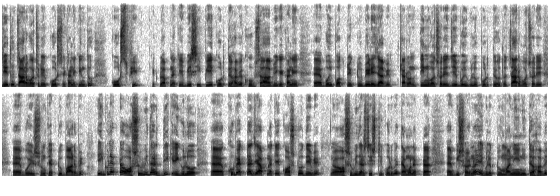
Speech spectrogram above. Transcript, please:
যেহেতু চার বছরের কোর্স, এখানে কিন্তু কোর্স ফি একটু আপনাকে বেশি পে করতে হবে। খুব স্বাভাবিক এখানে বইপত্র একটু বেড়ে যাবে। কারণ তিন বছরে যে বইগুলো পড়তে হতো, চার বছরে বইয়ের সংখ্যা একটু বাড়বে। এইগুলো একটা অসুবিধার দিক। এইগুলো খুব একটা যে আপনাকে কষ্ট দেবে অসুবিধার সৃষ্টি করবে তেমন একটা বিষয় নয়। এগুলো একটু মানিয়ে নিতে হবে।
